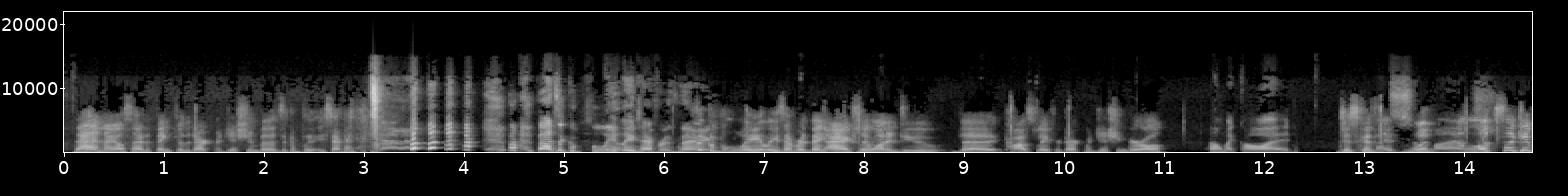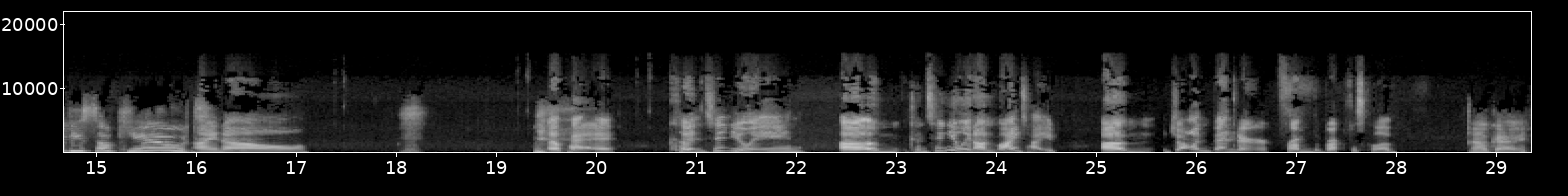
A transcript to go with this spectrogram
That and I also had a thing for the Dark Magician, but that's a completely separate thing. That's a completely different It's a thing. completely separate thing. I actually want to do the cosplay for Dark Magician Girl Oh my god. just because it, so look- it looks like it'd be so cute. I know. Okay. continuing, um, continuing on my type, um, John Bender from The Breakfast Club, Okay.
